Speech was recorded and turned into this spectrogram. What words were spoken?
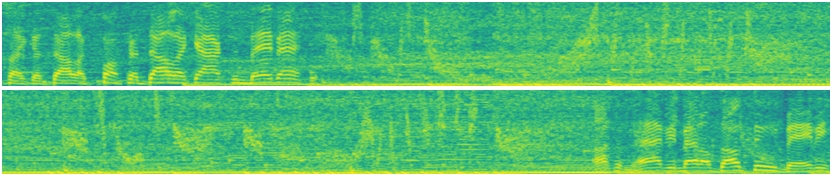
Psychedelic, funkadelic action, baby. Awesome heavy metal dangdut, baby.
